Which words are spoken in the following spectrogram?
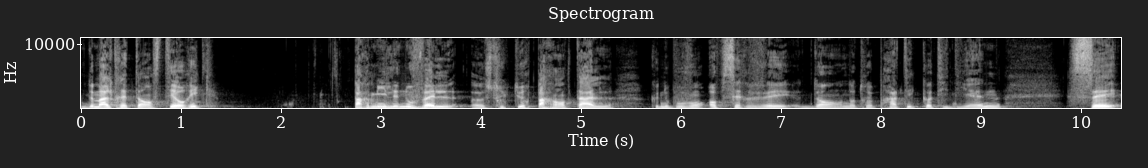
de maltraitance théorique, parmi les nouvelles euh, structures parentales que nous pouvons observer dans notre pratique quotidienne, c'est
